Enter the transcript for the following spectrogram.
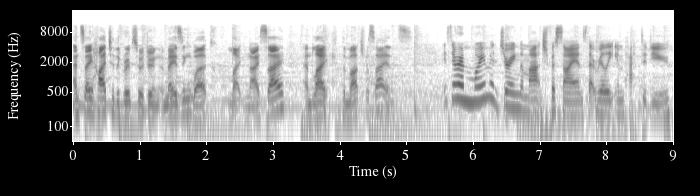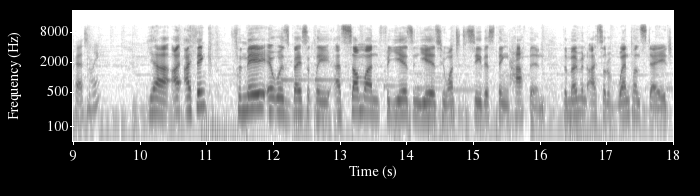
and say hi to the groups who are doing amazing work, like NYSCI and like the March for Science. Is there a moment during the March for Science that really impacted you personally? Yeah, I, I think for me, it was basically as someone for years and years who wanted to see this thing happen, the moment I sort of went on stage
